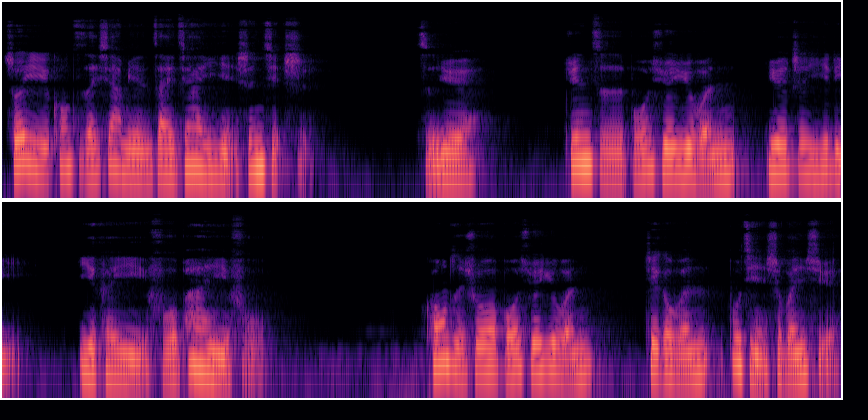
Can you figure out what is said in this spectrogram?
所以，孔子在下面再加以引申解释。子曰：“君子博学于文，约之以礼，亦可以服判一服。”孔子说：“博学于文，这个文不仅是文学，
